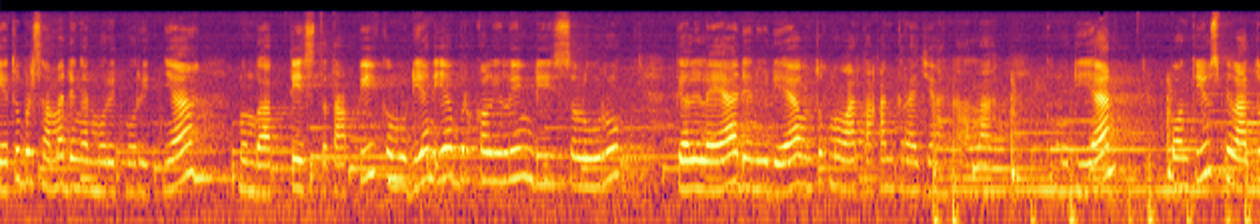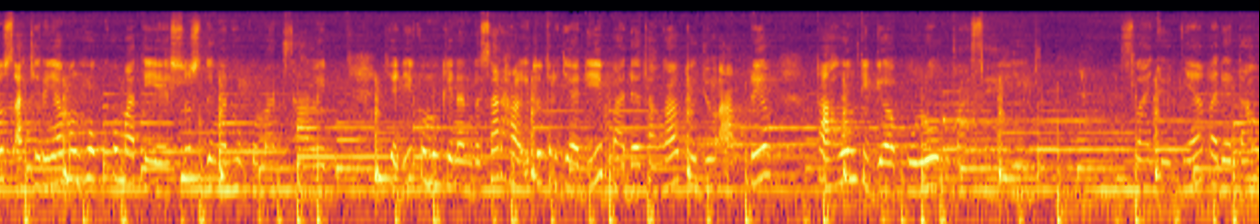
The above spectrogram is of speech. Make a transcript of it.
yaitu bersama dengan murid-muridnya membaptis. Tetapi kemudian ia berkeliling di seluruh Galilea dan Yudea untuk mewartakan kerajaan Allah. Kemudian Pontius Pilatus akhirnya menghukum mati Yesus dengan hukuman salib. Jadi kemungkinan besar hal itu terjadi pada tanggal 7 April tahun 30 Masehi. Selanjutnya pada tahun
